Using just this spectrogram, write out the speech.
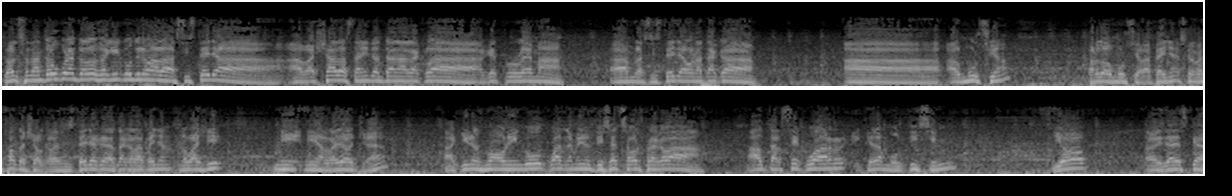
Doncs 71-42, aquí continua la cistella a baixada. Estan intentant arreglar aquest problema amb la cistella on ataca eh, el Múrcia. Perdó, Múrcia, la penya. És que només falta això, que la cistella que ataca la penya no vagi ni, ni al rellotge, eh? Aquí no es mou ningú. 4 minuts 17 segons per acabar el tercer quart i queda moltíssim. Jo la veritat és que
